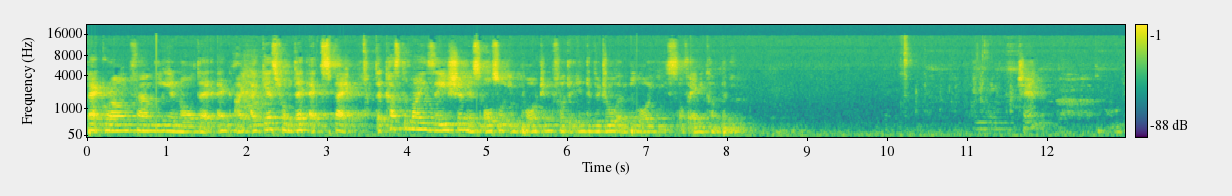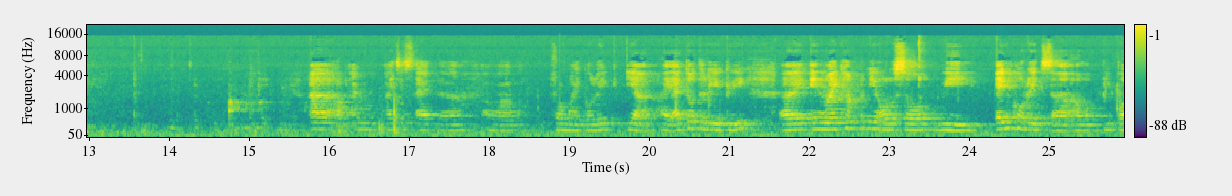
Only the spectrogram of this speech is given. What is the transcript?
background, family, and all that. And I, I guess from that aspect, the customization is also important for the individual employees of any company. From my colleague. Yeah, I, I totally agree. Uh, in my company also, we encourage uh, our people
